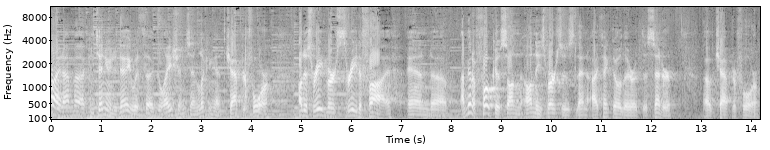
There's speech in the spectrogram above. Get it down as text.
All right, I'm uh, continuing today with uh, Galatians and looking at chapter 4. I'll just read verse 3 to 5, and uh, I'm going to focus on, on these verses, then I think, though, they're at the center of chapter 4.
